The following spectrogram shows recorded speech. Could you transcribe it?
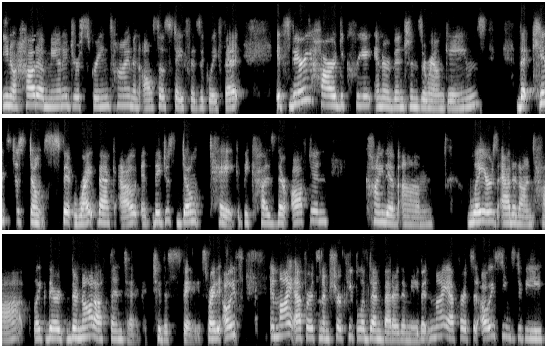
you know, how to manage your screen time and also stay physically fit, it's very hard to create interventions around games that kids just don't spit right back out and they just don't take because they're often kind of um, layers added on top. Like they're they're not authentic to the space right? It always in my efforts and i'm sure people have done better than me but in my efforts it always seems to be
